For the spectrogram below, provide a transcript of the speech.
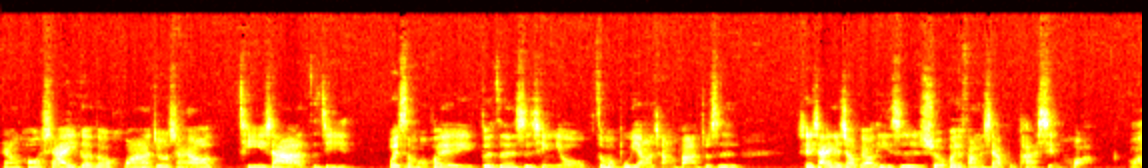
然后下一个的话，就想要提一下自己为什么会对这件事情有这么不一样的想法，就是先下一个小标题是“学会放下，不怕闲话”。哇，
